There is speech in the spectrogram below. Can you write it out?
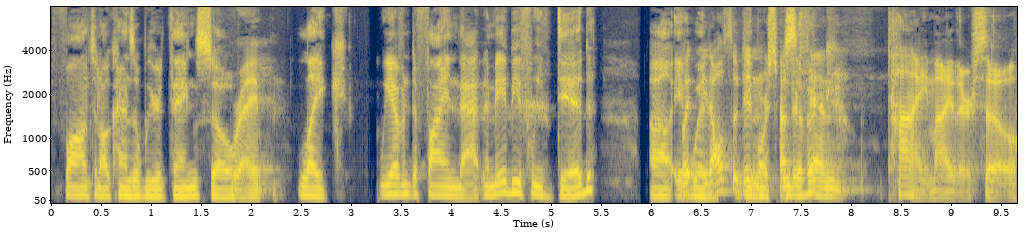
font and all kinds of weird things. So right. like we haven't defined that, and maybe if we did, uh, it but would it also be didn't more specific. understand time either. So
